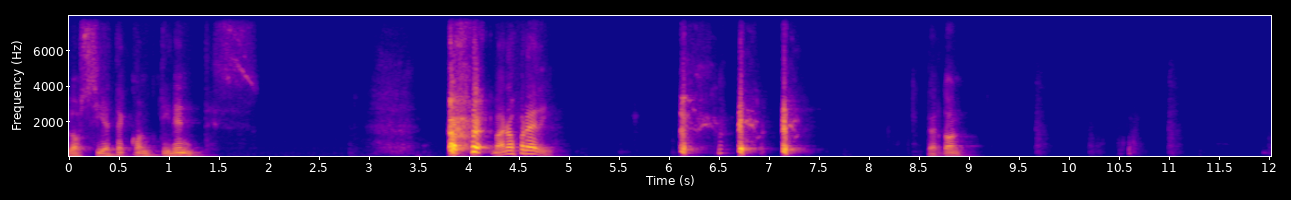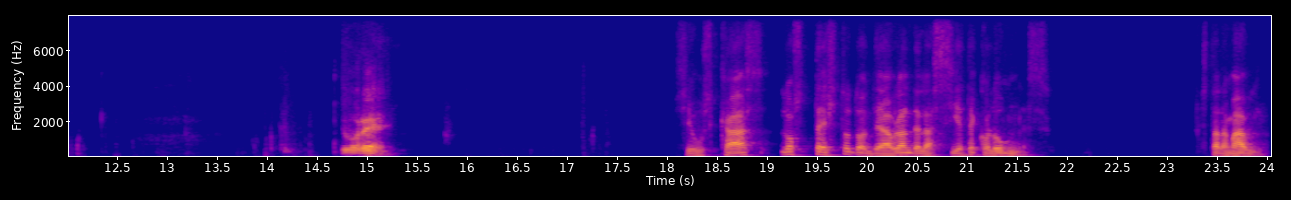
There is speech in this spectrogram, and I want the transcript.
los siete continentes. Hermano Freddy. Perdón. Si buscas los textos donde hablan de las siete columnas, es tan amable.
